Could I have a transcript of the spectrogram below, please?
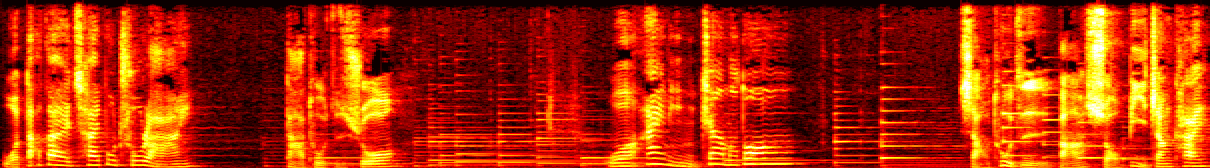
我大概猜不出来。大兔子说：“我爱你这么多。”小兔子把手臂张开。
